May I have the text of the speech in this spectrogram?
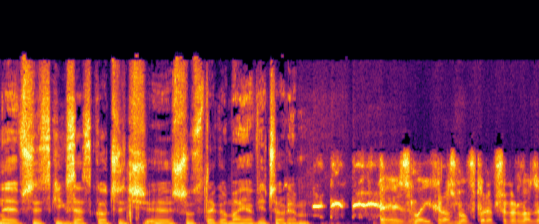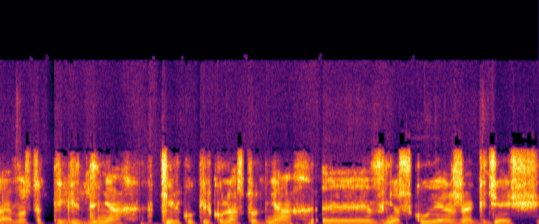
e, wszystkich zaskoczyć 6 e, maja wieczorem. Z moich rozmów, które przeprowadzałem w ostatnich dniach, kilku, kilkunastu dniach, wnioskuję, że gdzieś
